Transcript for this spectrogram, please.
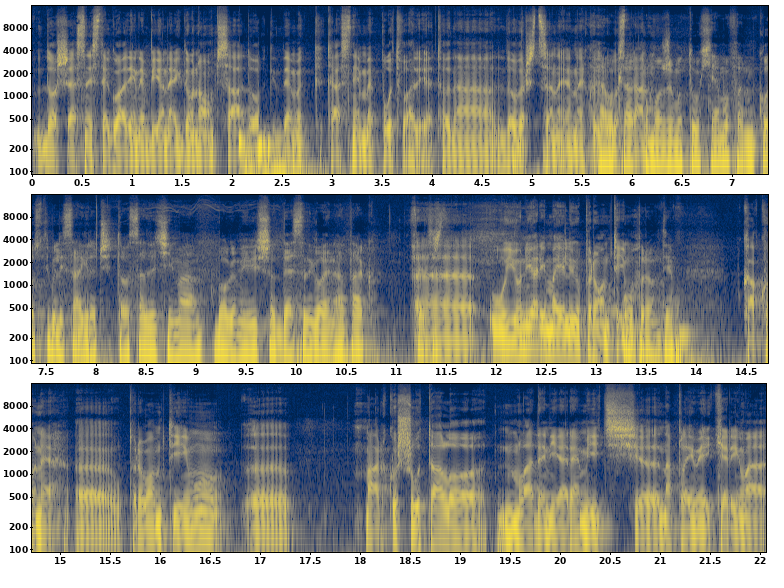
do 16. godine bio negde u Novom Sadu, gde me kasnije me put vodio to da do Vršca na neku Evo drugu kratko stranu. možemo tu Hemofarm. Ko su ti bili saigrači? To sad već ima, boga mi, više od 10 godina, ali tako? Sećaš? E, u juniorima ili u prvom timu? U prvom timu. Kako ne? E, u prvom timu e, Marko Šutalo, Mladen Jeremić, e, na playmakerima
